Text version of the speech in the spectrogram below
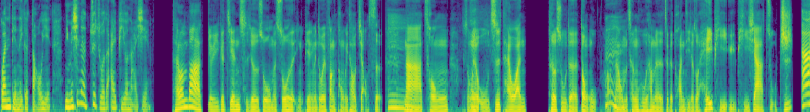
观点的一个导引。你们现在最主要的 IP 有哪一些？台湾爸有一个坚持，就是说我们所有的影片里面都会放同一套角色。嗯，那从总共有五只台湾特殊的动物，好，那我们称呼他们的这个团体叫做黑皮与皮下组织。啊，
